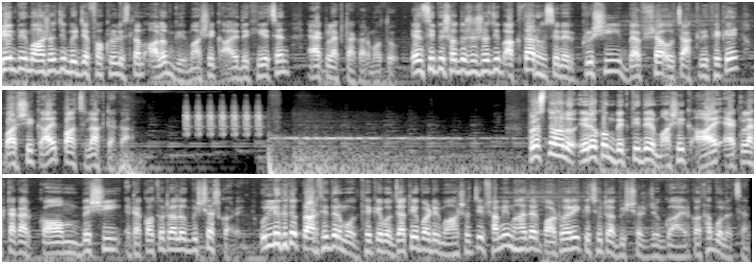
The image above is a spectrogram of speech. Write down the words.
বিএনপির মহাসচিব মির্জা ফখরুল ইসলাম আলমগীর মাসিক আয় দেখিয়েছেন এক লাখ টাকার মতো। এনসিপি সদস্য সচিব আক্তার হোসেনের কৃষি, ব্যবসা ও চাকরি থেকে বার্ষিক আয় পাঁচ লাখ টাকা। প্রশ্ন হলো, এরকম ব্যক্তিদের মাসিক আয় এক লাখ টাকার কম বেশি এটা কতটা লোক বিশ্বাস করে? উল্লেখিত প্রার্থীদের মধ্যে কেবল জাতীয় পার্টির মহাসচিব শামীম হায়দার পাটোয়ারি কিছুটা বিশ্বাসযোগ্য আয়ের কথা বলেছেন।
